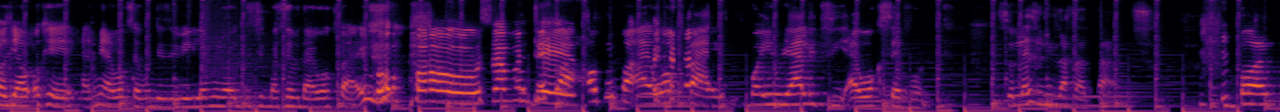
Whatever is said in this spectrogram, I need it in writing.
because you're okay, I mean, I work seven days a week. Let me not deceive myself that I work five. Oh, oh seven on days. Paper, on paper, I work five, but in reality, I work seven. So let's leave that at that. but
